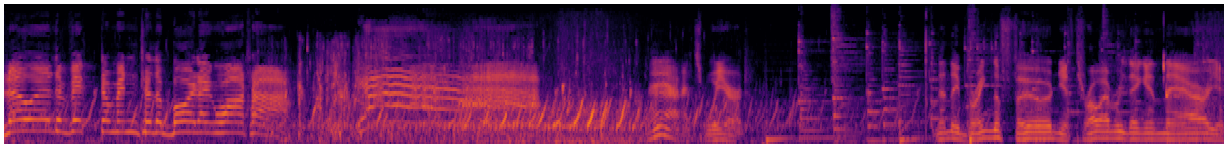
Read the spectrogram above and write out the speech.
Lower the victim into the boiling water! Man, it's weird. And then they bring the food, you throw everything in there, you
